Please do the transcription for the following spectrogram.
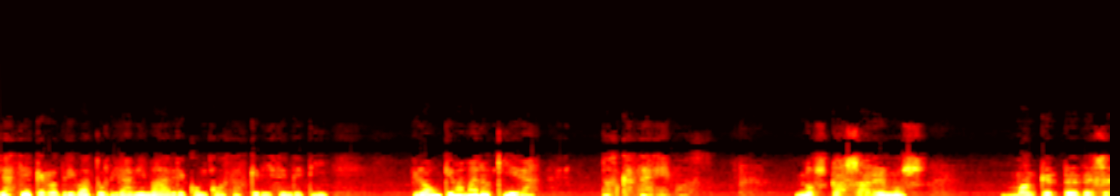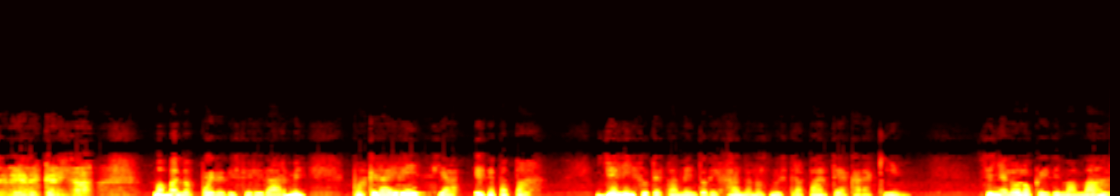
Ya sé que Rodrigo aturdirá a mi madre con cosas que dicen de ti, pero aunque mamá no quiera, nos casaremos. Nos casaremos, man que te desherede, querida. Mamá no puede desheredarme, porque la herencia es de papá. Y él hizo testamento dejándonos nuestra parte a cada quien. Señaló lo que es de mamá,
